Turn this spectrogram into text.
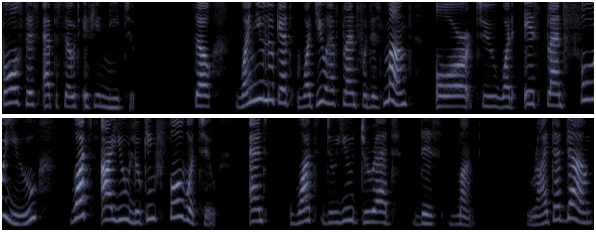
pause this episode if you need to. So, when you look at what you have planned for this month or to what is planned for you, what are you looking forward to? And what do you dread this month? Write that down.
